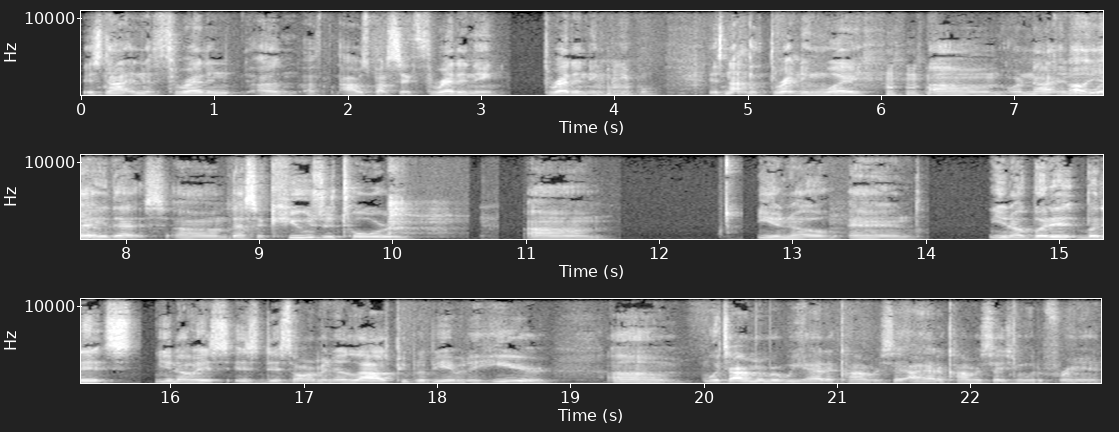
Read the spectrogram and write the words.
it's not in a threaten. Uh, uh, I was about to say threatening, threatening Mm-hmm. people. It's not in a threatening way, um, or not in Oh, a yeah. way that's um, that's accusatory. Um, you know, and you know, but it, but it's you know, it's it's disarming. It allows people to be able to hear. Um, which I remember we had a conversation. I had a conversation with a friend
